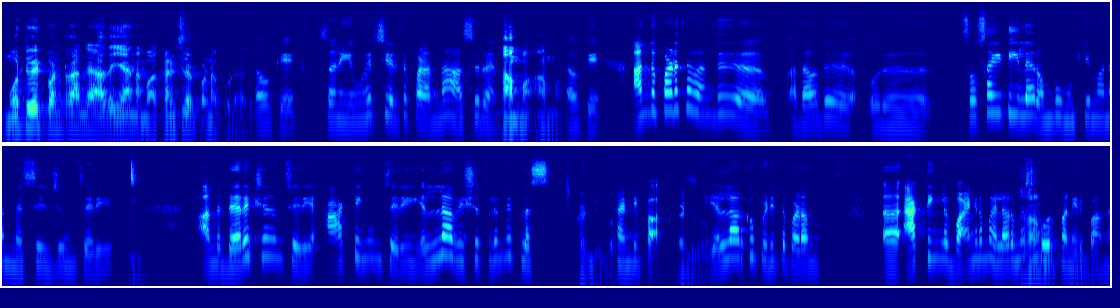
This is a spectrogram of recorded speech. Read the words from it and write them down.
மோட்டிவேட் பண்ணுறாங்க அதை ஏன் நம்ம கன்சிடர் பண்ணக்கூடாது? ஓகே. ஸோ நீங்கள் முயற்சி எடுத்த படம் தான் அசுரன். ஆமாம் ஆமாம் ஓகே. அந்த படத்தை வந்து அதாவது ஒரு சொசைட்டியில் ரொம்ப முக்கியமான மெசேஜும் சரி. அந்த டைரக்ஷனும் சரி ஆக்டிங்கும் சரி எல்லா விஷயத்துலையுமே ப்ளஸ் கண்டிப்பாக கண்டிப்பாக கண்டிப்பாக எல்லாருக்கும் பிடித்த படம் ஆக்டிங்கில் பயங்கரமாக எல்லாருமே ஸ்கோர் பண்ணியிருப்பாங்க.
